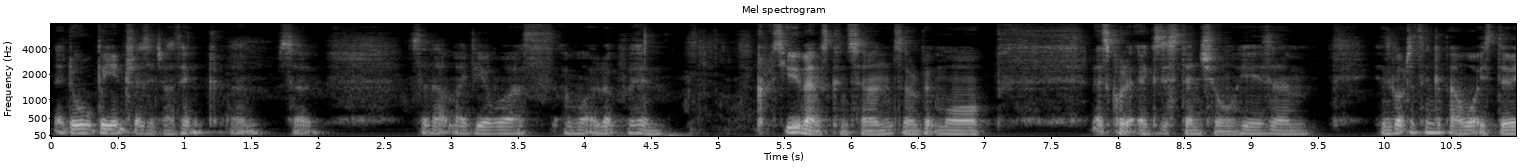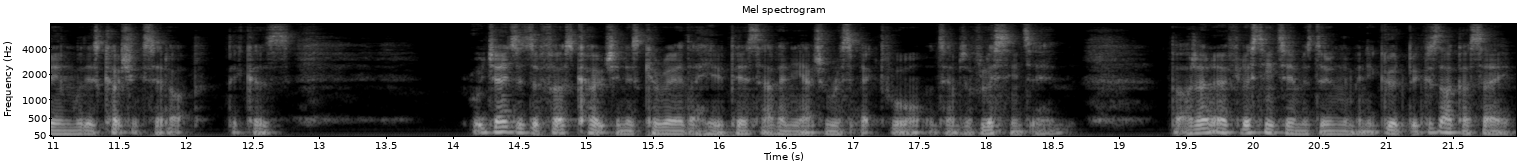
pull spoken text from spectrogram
they'd all be interested. I think um, so. So that may be a worth a look for him. Chris Eubank's concerns are a bit more, let's call it existential. He's um, he's got to think about what he's doing with his coaching setup because Roy Jones is the first coach in his career that he appears to have any actual respect for in terms of listening to him. But I don't know if listening to him is doing him any good because, like I say,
